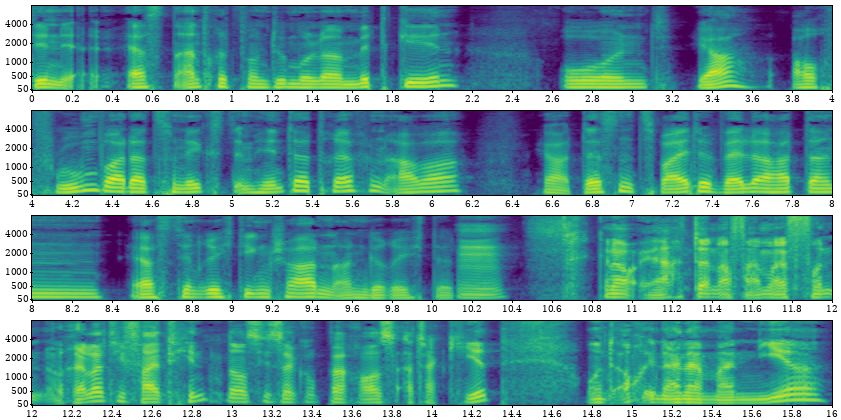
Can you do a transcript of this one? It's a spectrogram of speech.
den ersten Antritt von Dumoulin mitgehen. Und ja, auch Froome war da zunächst im Hintertreffen, aber ja, dessen zweite Welle hat dann erst den richtigen Schaden angerichtet. Mhm. Genau, er hat dann auf einmal von relativ weit hinten aus dieser Gruppe heraus attackiert und auch in einer Manier,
